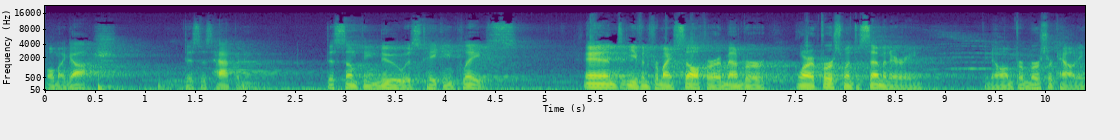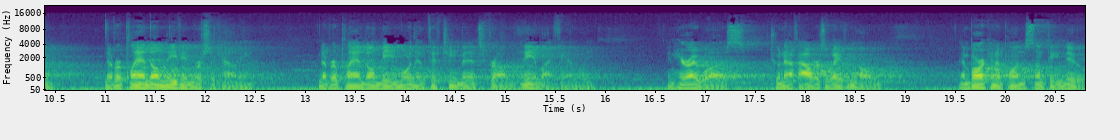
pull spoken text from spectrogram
oh my gosh, this is happening. This something new is taking place. And even for myself, I remember when I first went to seminary, you know, I'm from Mercer County, never planned on leaving Mercer County, never planned on being more than 15 minutes from any of my family. And here I was, two and a half hours away from home, embarking upon something new.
